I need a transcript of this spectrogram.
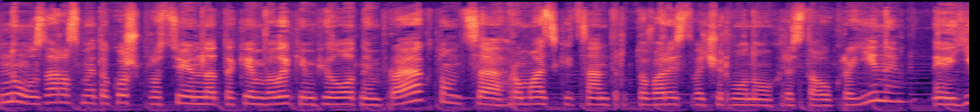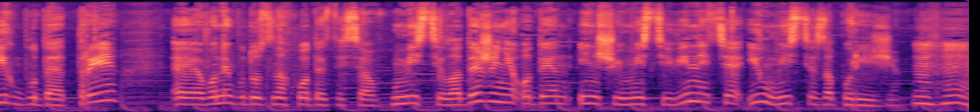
Ну зараз ми також працюємо над таким великим пілотним проектом. Це громадський центр Товариства Червоного Христа України. Е, Їх буде три. Е, Вони будуть знаходитися в місті Ладижині, один, інший в місті Вінниця і у місті Запоріжжя. Угу.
